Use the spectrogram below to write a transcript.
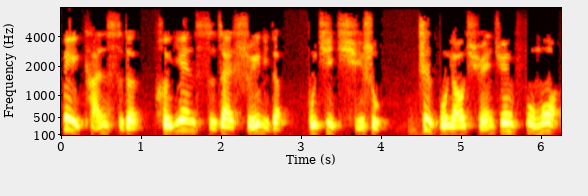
被砍死的和淹死在水里的不计其数。智伯瑶全军覆没，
